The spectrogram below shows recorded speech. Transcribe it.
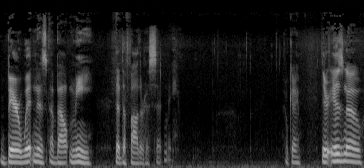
bear witness about me that the Father has sent me. Okay? There is no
